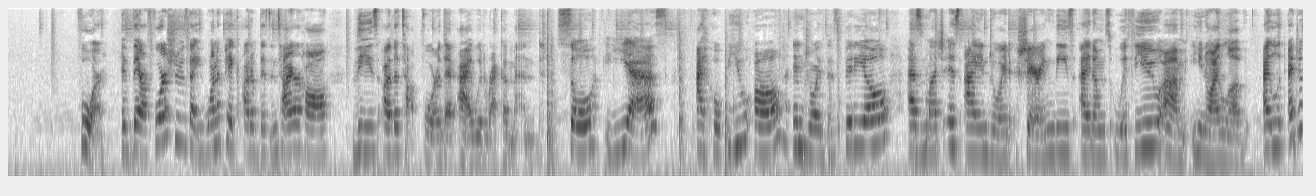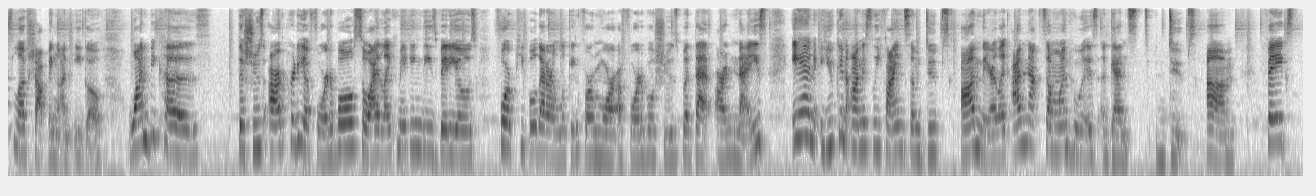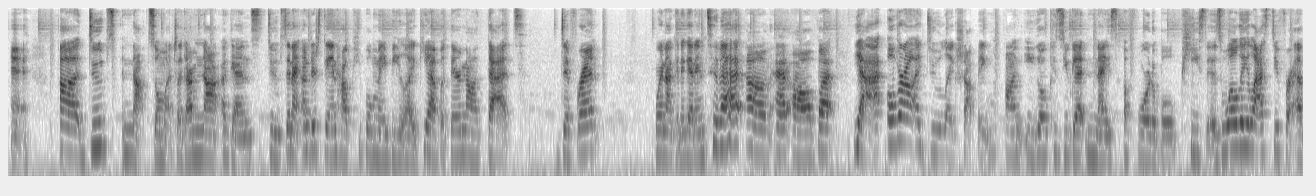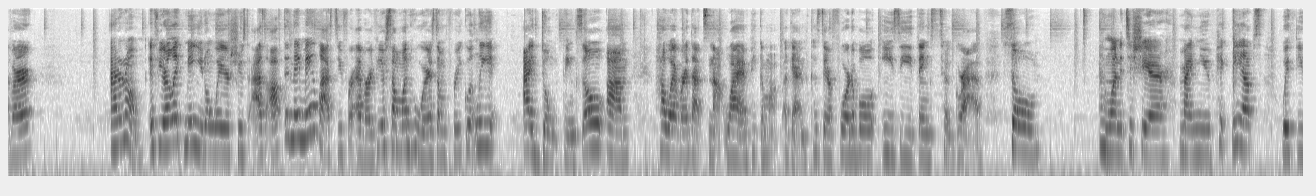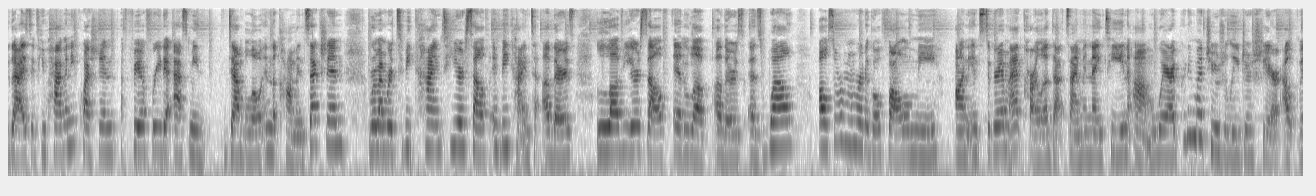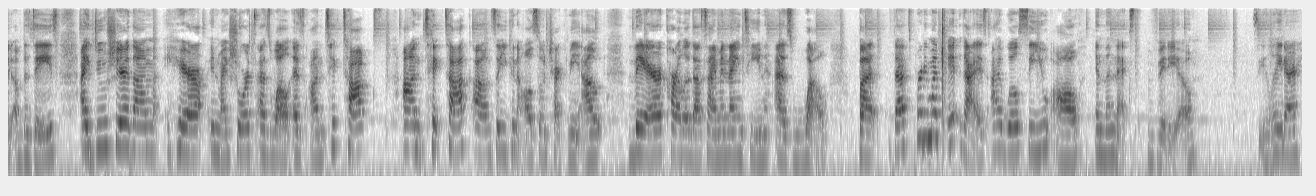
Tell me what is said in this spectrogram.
Four. If there are four shoes that you want to pick out of this entire haul, these are the top four that I would recommend. So yes, I hope you all enjoyed this video as much as I enjoyed sharing these items with you. Um, you know, I love, I, I just love shopping on Ego. One, because the shoes are pretty affordable. So I like making these videos for people that are looking for more affordable shoes but that are nice and you can honestly find some dupes on there like i'm not someone who is against dupes um fakes eh uh dupes not so much. Like i'm not against dupes and i understand how people may be like yeah but they're not that different. We're not gonna get into that um at all but yeah overall i do like shopping on ego because you get nice affordable pieces. Will they last you forever? I don't know. If you're like me you don't wear your shoes as often they may last you forever. If you're someone who wears them frequently i don't think so um however that's not why i pick them up again because they're affordable easy things to grab so i wanted to share my new pick-me-ups with you guys if you have any questions feel free to ask me down below in the comment section. Remember to be kind to yourself and be kind to others. Love yourself and love others as well. Also remember to go follow me on Instagram at carla.simon19 um, where I pretty much usually just share outfit of the days. I do share them here in my shorts as well as on TikToks on TikTok. Um, so you can also check me out there, carla.simon19 as well but that's pretty much it guys i will see you all in the next video see you later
